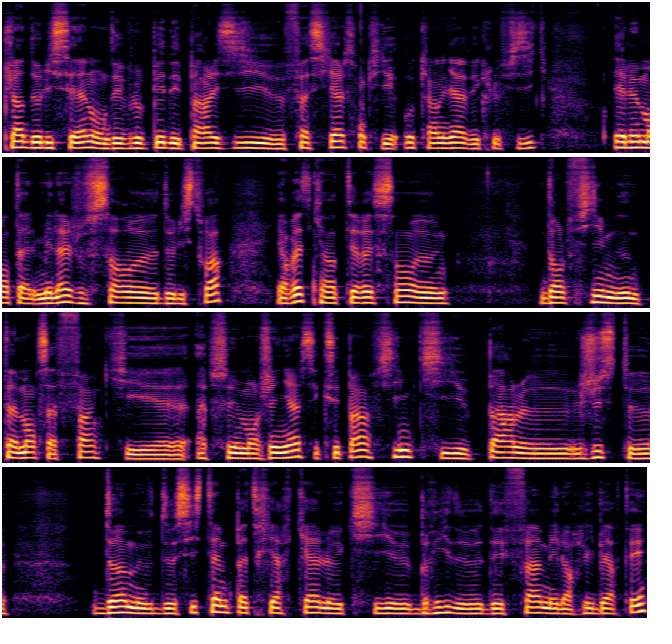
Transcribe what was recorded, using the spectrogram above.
plein de lycéennes ont développé des paralysies faciales sans qu'il y ait aucun lien avec le physique et le mental. Mais là, je sors euh, de l'histoire. Et en fait, ce qui est intéressant euh, dans le film, notamment sa fin, qui est euh, absolument géniale, c'est que c'est pas un film qui parle juste d'hommes, de système patriarcal qui bride des femmes et leur liberté.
